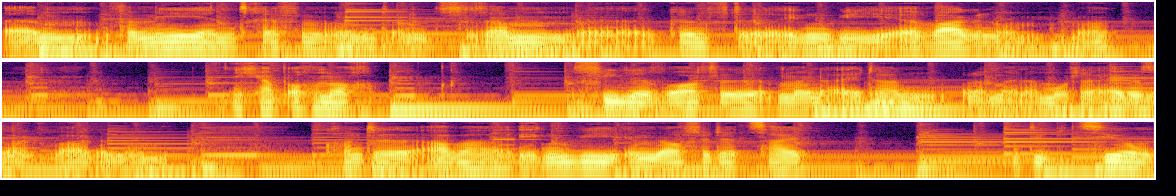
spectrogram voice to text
ähm, Familientreffen und, und Zusammenkünfte irgendwie äh, wahrgenommen. Ne? Ich habe auch noch viele Worte meiner Eltern oder meiner Mutter eher gesagt wahrgenommen, konnte aber irgendwie im Laufe der Zeit die Beziehung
